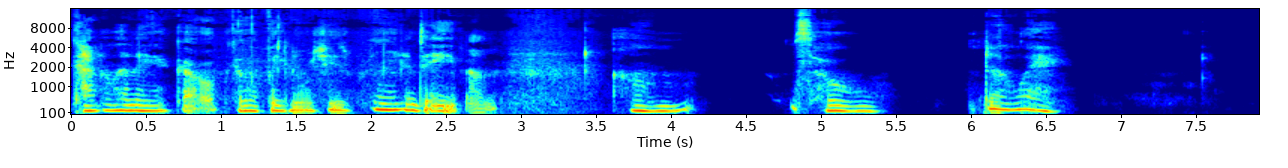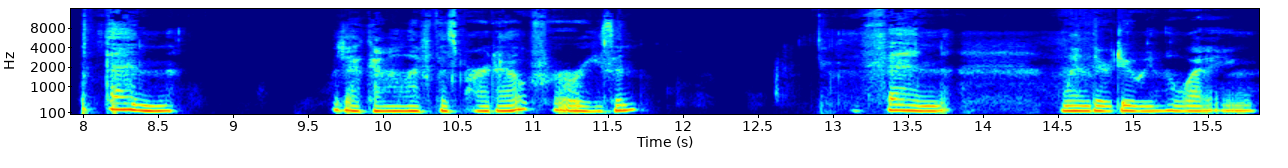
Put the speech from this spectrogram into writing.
kind of letting it go because I think she's really into Aven. Um, so no way. But then, which I kind of left this part out for a reason. Then, when they're doing the wedding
